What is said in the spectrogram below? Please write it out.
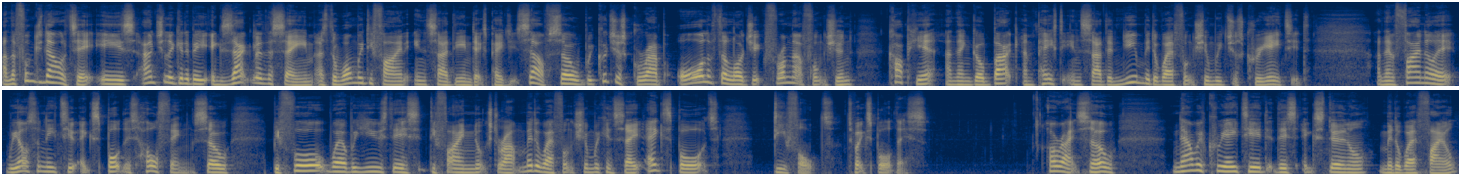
And the functionality is actually going to be exactly the same as the one we defined inside the index page itself. So we could just grab all of the logic from that function, copy it, and then go back and paste it inside the new middleware function we just created. And then finally, we also need to export this whole thing. So before where we use this define Nuxt route middleware function, we can say export default to export this. All right, so now we've created this external middleware file.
